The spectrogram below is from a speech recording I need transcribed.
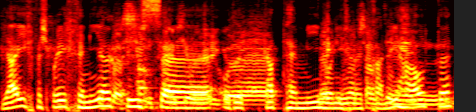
Ja, ich verspreche nie etwas äh, oder you're, gerade Termine, die ich nicht kann einhalten kann.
